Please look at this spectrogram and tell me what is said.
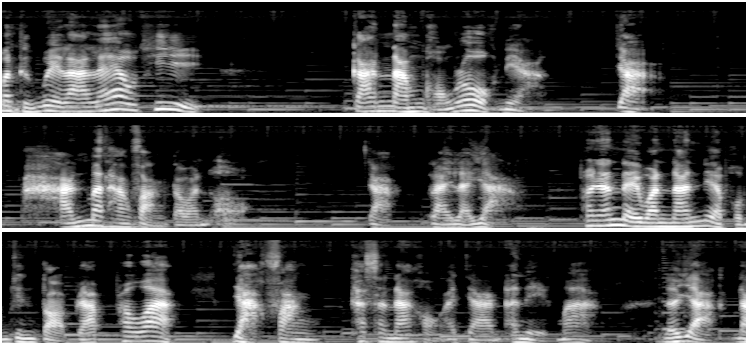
มันถึงเวลาแล้วที่การนำของโลกเนี่ยจะหันมาทางฝั่งตะวันออก จากหลาย ๆ อย่าง เพราะฉะนั้นในวันนั้นเนี่ยผมจึงตอบรับ เพราะว่าอยากฟังทัศนะของอาจารย์อเนกมาก แล้วอยากน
